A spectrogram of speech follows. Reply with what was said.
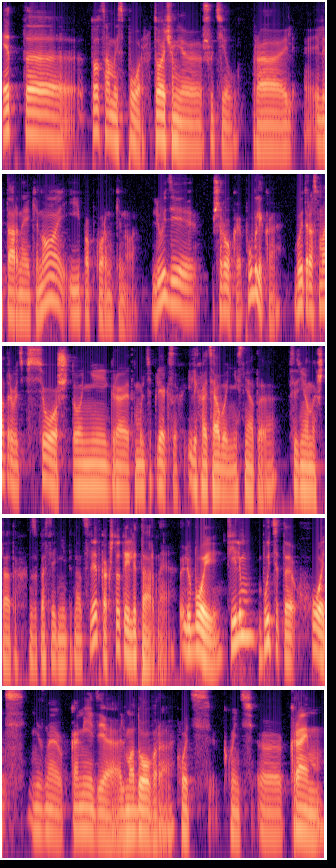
это тот самый спор, то, о чем я шутил про элитарное кино и попкорн-кино. Люди, широкая публика, будет рассматривать все, что не играет в мультиплексах или хотя бы не снято в Соединенных Штатах за последние 15 лет, как что-то элитарное. Любой фильм, будь это хоть, не знаю, комедия Альмадовара, хоть какой-нибудь э, Крайм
